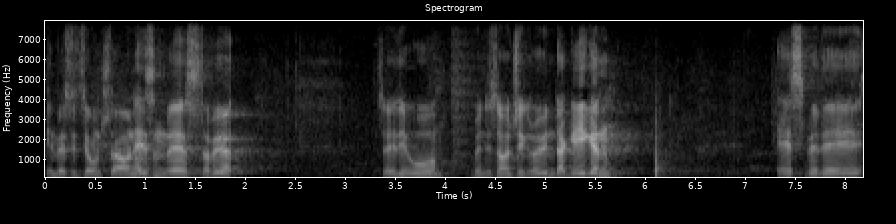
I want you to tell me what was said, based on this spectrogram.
Investitionsstau in Hessen. Wer ist dafür? CDU, BÜNDNIS 90 die GRÜNEN. Dagegen? SPD,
